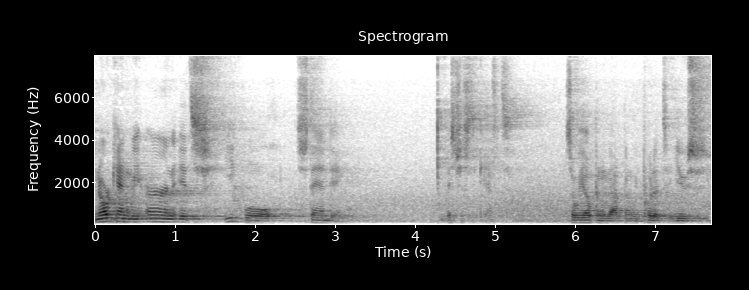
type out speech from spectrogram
nor can we earn its equal standing. It's just a gift. So we open it up and we put it to use.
